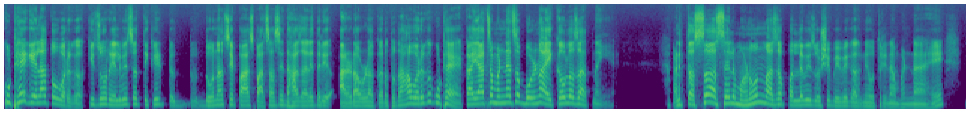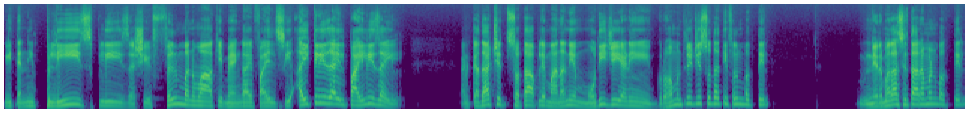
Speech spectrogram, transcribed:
कुठे गेला तो वर्ग की जो रेल्वेचं तिकीट दोनाचे पाच पाचाचे दहा झाले तरी आरडाओरडा करत होता? हा वर्ग कुठे आहे? का याचं म्हणण्याचं बोलणं ऐकवलं जात नाहीये? आणि तसं असेल म्हणून माझं पल्लवी जोशी विवेक अग्निहोत्रीना म्हणणं आहे की त्यांनी प्लीज प्लीज अशी फिल्म बनवा की मेहंगाई फाईल्स ही ऐकली जाईल पाहिली जाईल. आणि कदाचित स्वतः आपले माननीय मोदीजी आणि गृहमंत्रीजी सुद्धा ती फिल्म बघतील. निर्मला सीतारामन बघतील.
